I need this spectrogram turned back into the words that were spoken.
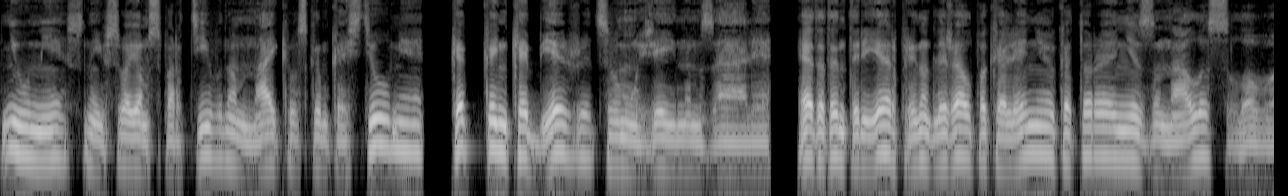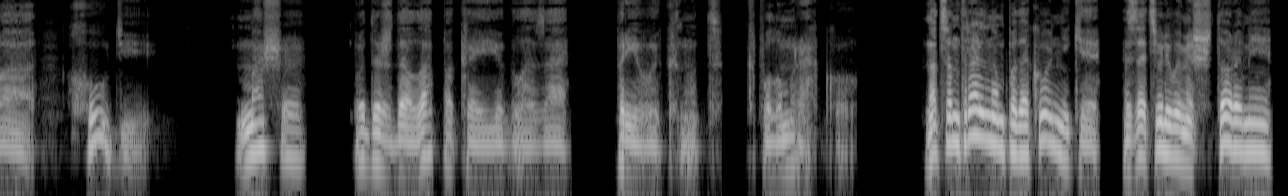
неуместный в своем спортивном найковском костюме, как конькобежец в музейном зале. Этот интерьер принадлежал поколению, которое не знало слова «худи». Маша подождала, пока ее глаза привыкнут к полумраку. На центральном подоконнике за тюлевыми шторами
